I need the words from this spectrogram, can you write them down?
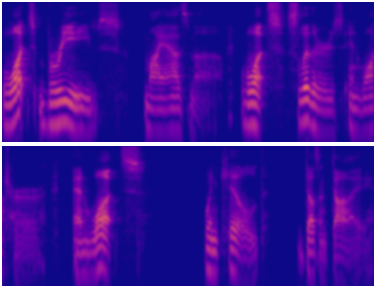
What breathes miasma? What slithers in water? And what, when killed, doesn't die?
